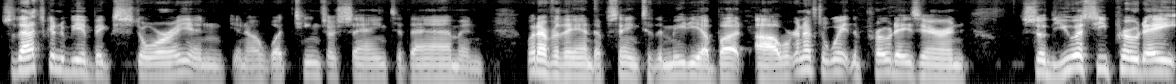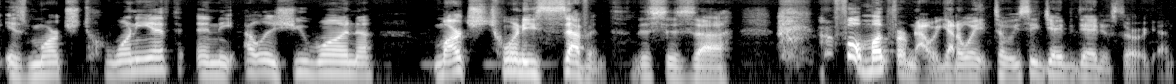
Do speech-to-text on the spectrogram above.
so that's going to be a big story, and you know what teams are saying to them, and whatever they end up saying to the media. But uh, we're going to have to wait in the pro days, Erin. So the USC pro day is March 20th, and the LSU one March 27th. This is uh, a full month from now. We got to wait until we see Jayden Daniels throw again.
